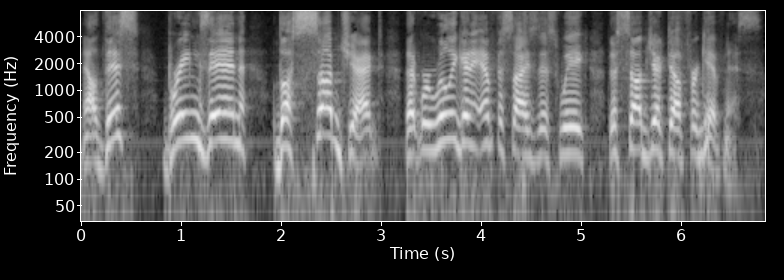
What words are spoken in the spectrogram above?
Now, this brings in the subject that we're really going to emphasize this week the subject of forgiveness.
